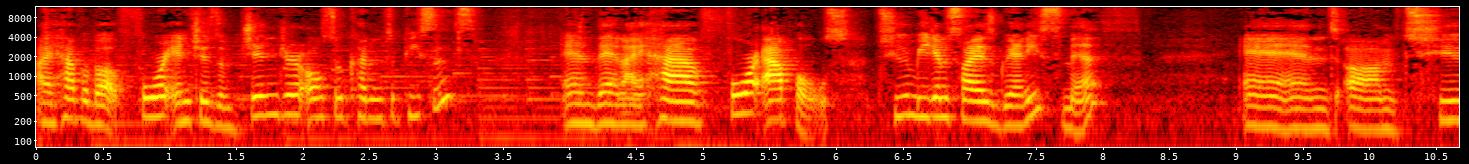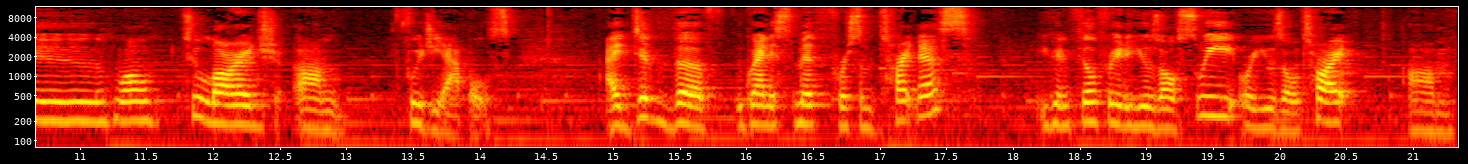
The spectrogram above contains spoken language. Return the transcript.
I have about four inches of ginger also cut into pieces. And then I have four apples, two medium-sized Granny Smith, and um, two, well, two large um, Fuji apples. I did the Granny Smith for some tartness. You can feel free to use all sweet or use all tart, um,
